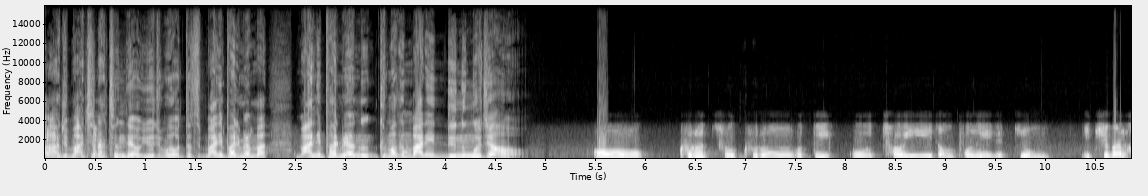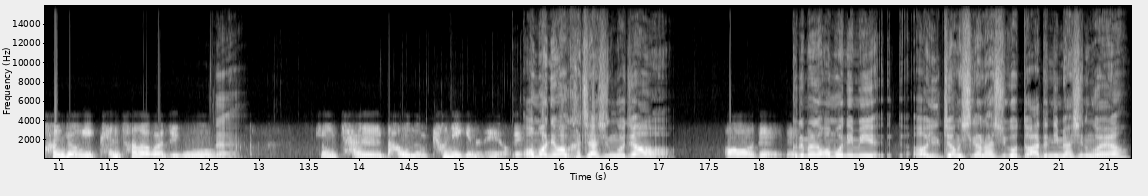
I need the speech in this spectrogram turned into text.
아주 많지는 않던데요. 요즘은 어떻습니까? 많이 팔면 마- 많이 팔면 그만큼 많이 느는 거죠? 어, 그렇죠. 그런 것도 있고 저희 점포는 이제 좀 이 주변 환경이 괜찮아가지고 네. 좀 잘 나오는 편이기는 해요. 네. 어머님하고 같이 하시는 거죠? 어, 네, 네. 그러면 어머님이 어, 일정 시간 하시고 또 아드님이 하시는 거예요?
